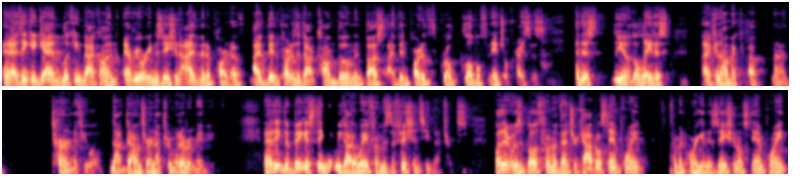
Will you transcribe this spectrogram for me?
And I think again, looking back on every organization I've been a part of, I've been part of the dot com boom and bust. I've been part of the global financial crisis and this, you know, the latest economic up, uh, turn, if you will, not downturn, upturn, whatever it may be. And I think the biggest thing that we got away from is efficiency metrics, whether it was both from a venture capital standpoint, from an organizational standpoint.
